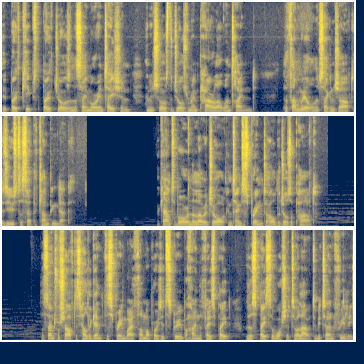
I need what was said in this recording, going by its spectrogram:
It both keeps both jaws in the same orientation and ensures the jaws remain parallel when tightened. The thumb wheel on the second shaft is used to set the clamping depth. The counterbore in the lower jaw contains a spring to hold the jaws apart. The central shaft is held against the spring by a thumb operated screw behind the faceplate with a spacer washer to allow it to be turned freely.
